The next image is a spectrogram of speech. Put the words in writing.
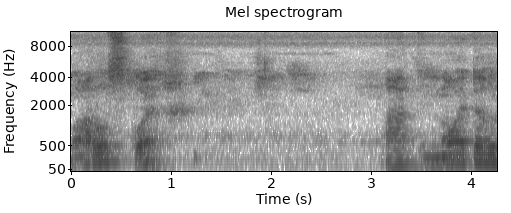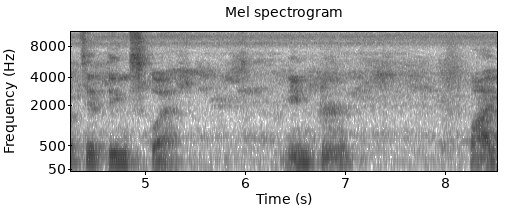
বারো স্কোয়ার। আর নয়টা হচ্ছে তিন স্কোয়ার ইন্টু ফাইভ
